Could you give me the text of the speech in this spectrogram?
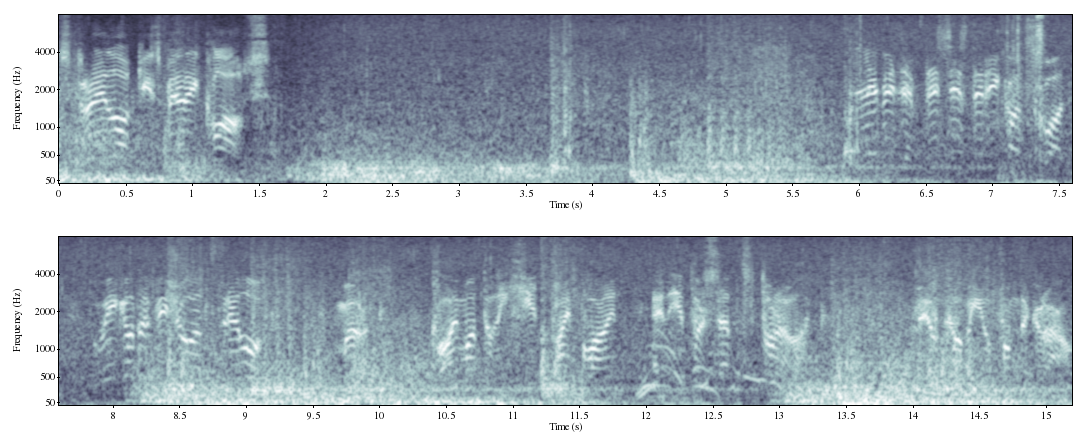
Strelok is very close. Lebedev, this is the recon squad. We got a visual on Strelok. Merc, climb onto the heat pipeline and intercept Strelok. They'll cover you from the ground.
